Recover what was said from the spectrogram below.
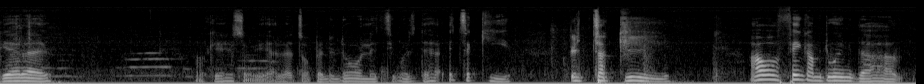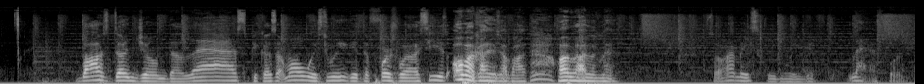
Get a. Okay, so yeah, let's open the door. Let's see what's there. It's a key. It's a key. I will think I'm doing the boss dungeon the last because I'm always doing it the first one I see is oh my god it's a boss oh my god, man. so I'm basically doing it last one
